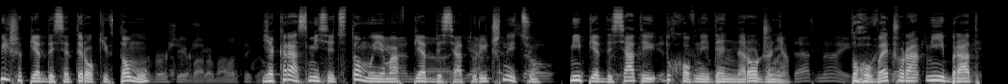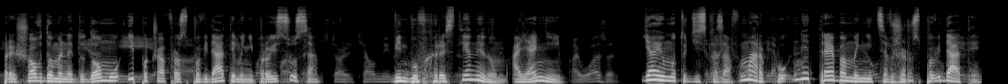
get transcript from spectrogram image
більше 50 років тому, якраз місяць тому я мав 50-ту річницю, мій 50-й духовний день народження. Того вечора мій брат прийшов до мене додому і почав розповідати мені про Ісуса. Він був християнином, а я ні. Я йому тоді сказав: Марку, не треба мені це вже розповідати.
